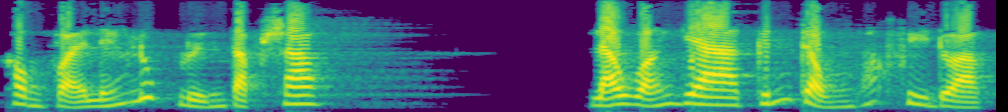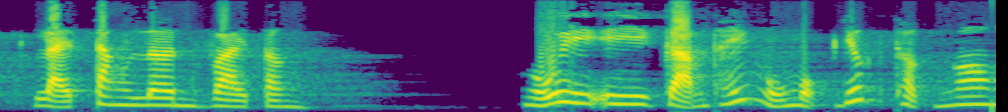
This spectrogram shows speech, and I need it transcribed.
không phải lén lút luyện tập sao? Lão quản gia kính trọng hoắc phi đoạt lại tăng lên vài tầng. Ngũ y y cảm thấy ngủ một giấc thật ngon.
